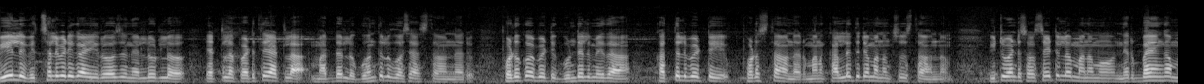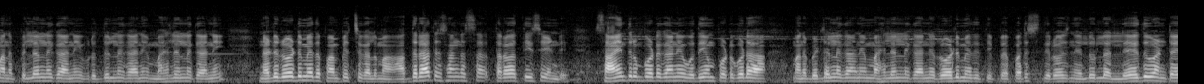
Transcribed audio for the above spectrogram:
వీళ్ళు విచ్చలవిడిగా ఈరోజు నెల్లూరులో ఎట్లా పడితే అట్లా మర్డర్లు గొంతులు కోసేస్తూ ఉన్నారు. పడుకోబెట్టి గుండెల మీద కత్తులు పెట్టి పొడుస్తూ ఉన్నారు. మన కళ్ళెదుటే మనం చూస్తూ ఉన్నాం. ఇటువంటి సొసైటీలో మనము నిర్భయంగా మన పిల్లల్ని కానీ వృద్ధుల్ని కానీ మహిళల్ని కానీ నడి రోడ్డు మీద పంపించగలమా? అర్ధరాత్రి సంఘ తర్వాత తీసేయండి. సాయంత్రం పూట కానీ ఉదయం పూట కూడా మన బిడ్డల్ని కానీ మహిళల్ని కానీ రోడ్డు మీద తిప్పే పరిస్థితి ఈరోజు నెల్లూరులో లేదు అంటే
